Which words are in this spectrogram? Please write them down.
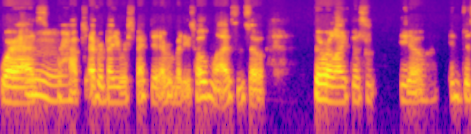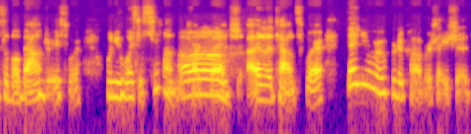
whereas mm. perhaps everybody respected everybody's home lives and so there were like this, you know, invisible boundaries where when you went to sit on the park uh, bench in the town square, then you were open to conversation.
